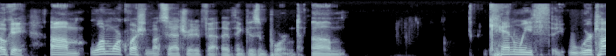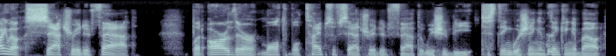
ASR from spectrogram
Okay. Um, one more question about saturated fat that I think is important. Um, can we? Th- we're talking about saturated fat, but are there multiple types of saturated fat that we should be distinguishing and thinking about,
